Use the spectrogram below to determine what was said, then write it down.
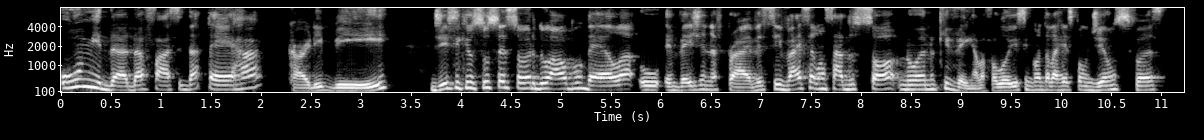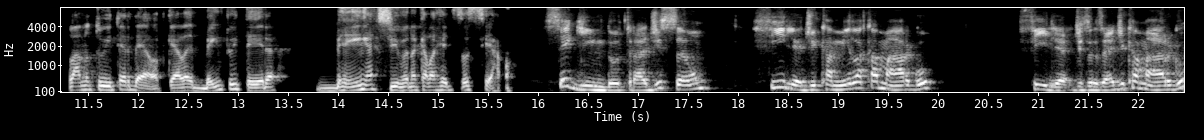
úmida da face da Terra, Cardi B, disse que o sucessor do álbum dela, o Invasion of Privacy, vai ser lançado só no ano que vem. Ela falou isso enquanto ela respondia uns fãs lá no Twitter dela, porque ela é bem twitteira, bem ativa naquela rede social. Seguindo tradição, filha de Camila Camargo, filha de José de Camargo,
